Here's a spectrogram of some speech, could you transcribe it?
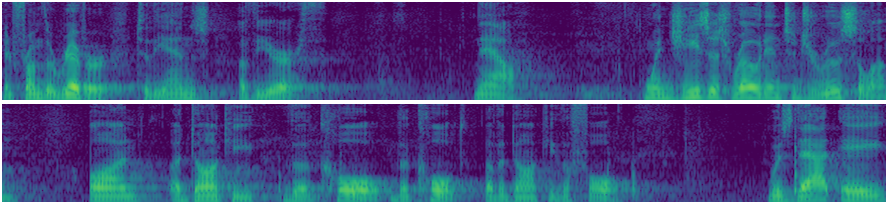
and from the river to the ends of the earth. Now, when Jesus rode into Jerusalem on a donkey the colt, the colt of a donkey, the foal. Was that a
